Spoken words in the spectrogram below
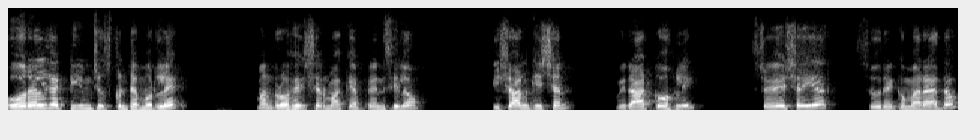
ఓవరాల్గా టీం చూసుకుంటే మురళే మన రోహిత్ శర్మ కెప్టెన్సీలో ఇషాన్ కిషన్ విరాట్ కోహ్లీ శ్రేయస్ అయ్యర్ సూర్యకుమార్ యాదవ్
